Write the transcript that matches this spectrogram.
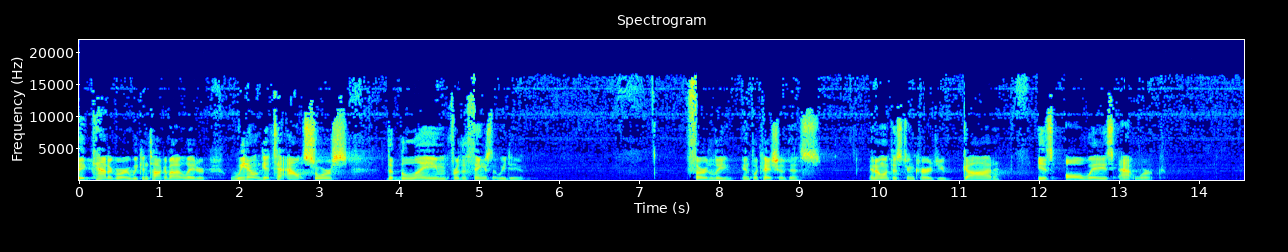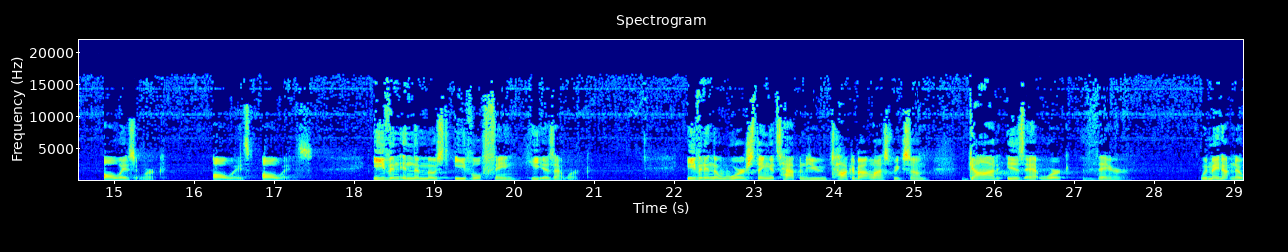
big category, we can talk about it later. We don't get to outsource the blame for the things that we do. Thirdly, implication of this, and I want this to encourage you God is always at work. Always at work. Always, always. Even in the most evil thing, He is at work. Even in the worst thing that's happened to you, talked about last week some, God is at work there. We may not know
